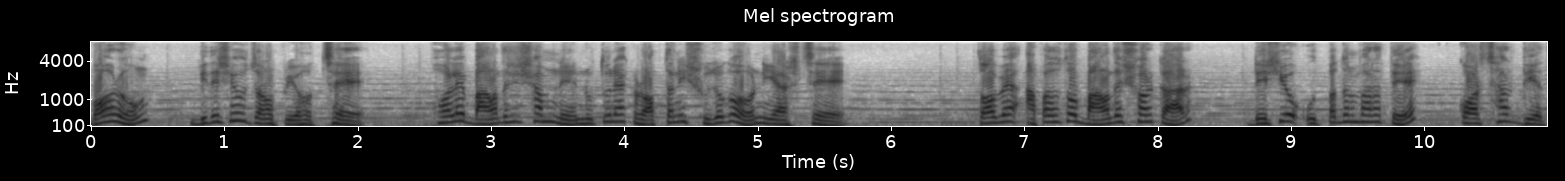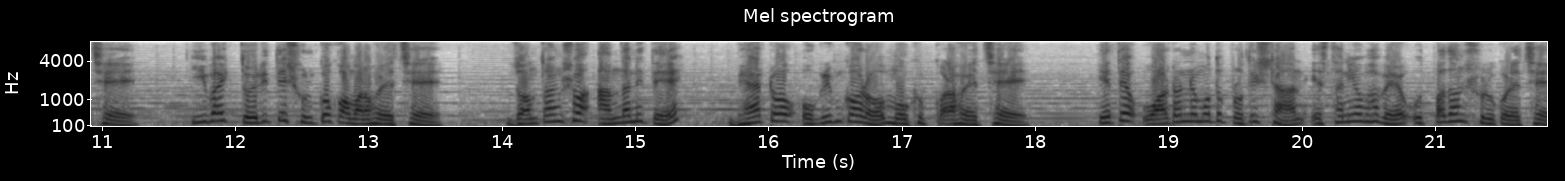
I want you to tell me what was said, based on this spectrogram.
বরং বিদেশেও জনপ্রিয় হচ্ছে। ফলে বাংলাদেশের সামনে নতুন এক রপ্তানির সুযোগও নিয়ে আসছে। তবে আপাতত বাংলাদেশ সরকার দেশীয় উৎপাদন বাড়াতে কর ছাড় দিয়েছে। ই বাইক তৈরিতে শুল্ক কমানো হয়েছে। যন্ত্রাংশ আমদানিতে ভ্যাট ও অগ্রিম করও মৌকুব করা হয়েছে। এতে ওয়ালটনের মতো প্রতিষ্ঠান স্থানীয়ভাবে উৎপাদন শুরু করেছে।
